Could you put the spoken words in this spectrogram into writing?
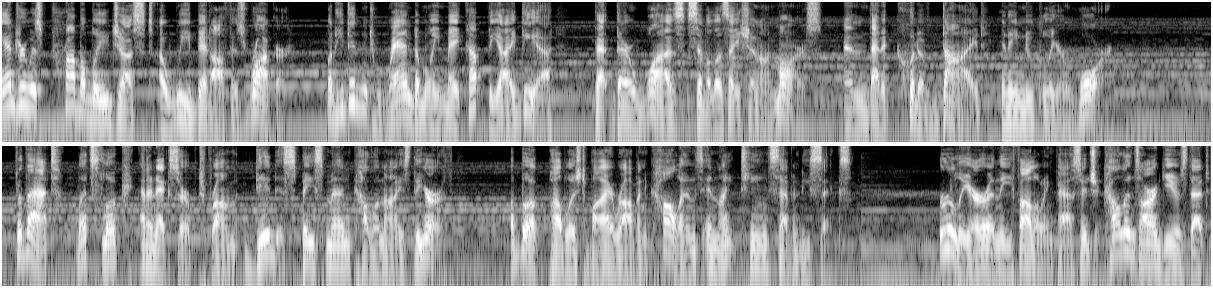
Andrew is probably just a wee bit off his rocker, but he didn't randomly make up the idea that there was civilization on Mars and that it could have died in a nuclear war. For that, let's look at an excerpt from Did Spacemen Colonize the Earth?, a book published by Robin Collins in 1976. Earlier in the following passage, Collins argues that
